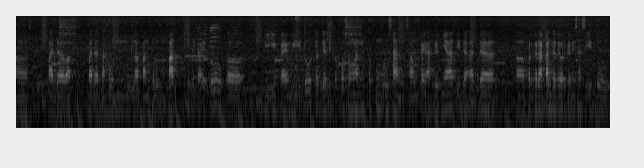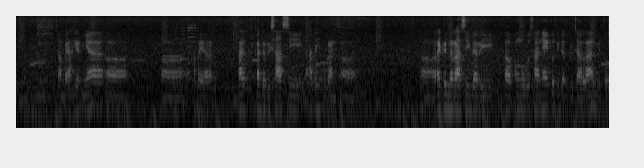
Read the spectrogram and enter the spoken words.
Eh, pada pada tahun 84 ketika itu eh, di IPMI itu terjadi kekosongan kepengurusan sampai akhirnya tidak ada pergerakan dari organisasi itu gitu. Sampai akhirnya apa ya ka- kaderisasi ah, eh bukan eh, regenerasi dari eh, pengurusannya itu tidak berjalan gitu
